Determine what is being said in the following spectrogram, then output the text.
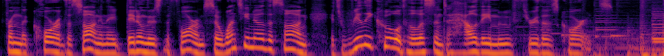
from the core of the song and they, they don't lose the form. So once you know the song, it's really cool to listen to how they move through those chords. Bye.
